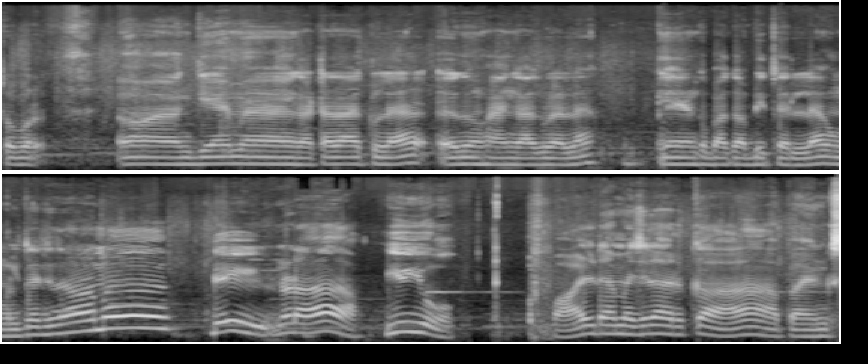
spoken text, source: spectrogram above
சூப்பர் கேமு கரெக்டாக தான் இருக்குல்ல? எதுவும் ஹேங் ஆகலைல்ல எனக்கு பார்க்க அப்படி தெரில உங்களுக்கு தெரிஞ்சதாமா டேய் என்னடா? ஐயோ ஃபால் டேமேஜ்லாம் இருக்கா? அப்போ எனக்கு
